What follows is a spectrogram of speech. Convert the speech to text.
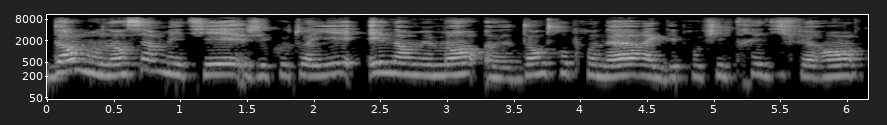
dans mon ancien métier, j'ai côtoyé énormément euh, d'entrepreneurs avec des profils très différents,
